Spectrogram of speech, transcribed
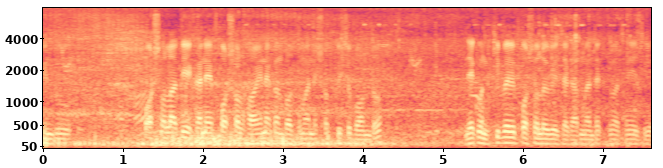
কিন্তু ফসল আদি এখানে ফসল হয় না, এখন বর্তমানে সব কিছু বন্ধ। দেখুন, কীভাবে ফসল হবে এই জায়গা আপনারা দেখতে পাচ্ছেন এই যে।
